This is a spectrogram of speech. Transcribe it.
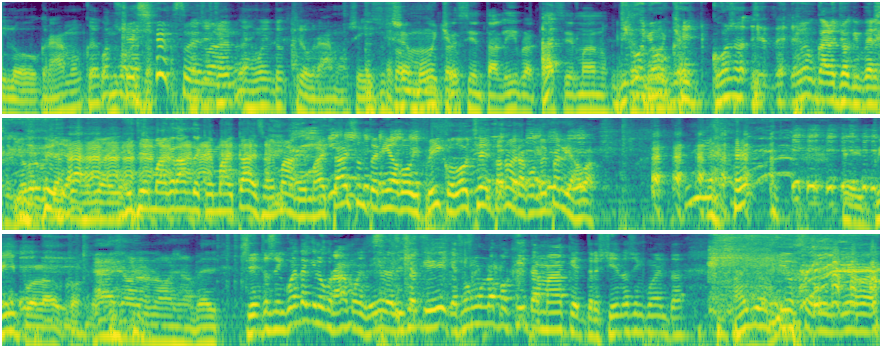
kilogramos. ¿Qué- ¿Cuántos son ¿Qué es eso, hermano? 150 kilogramos, sí. Eso, Eso son es mucho. 300 libras casi, hermano. Digo yo, qué cosa. Déjame buscar a Chucky Pérez. que Yo creo que ya murió ahí. Ella es más grande que Mike Tyson, hermano. Y Mike Tyson tenía dos y pico, dos ochenta, ¿no? Era cuando él peleaba. El pipo, loco. Ay, no, no, no, no. ve. 150 kilogramos en libra, dice aquí, que son una poquita más que 350. Ay, Dios mío, señor.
